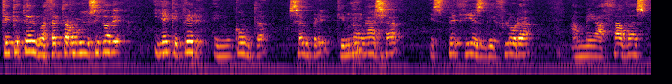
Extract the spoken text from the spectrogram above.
ten que ter unha certa rubidosidade e hai que ter en conta sempre que non haxa especies de flora ameazadas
